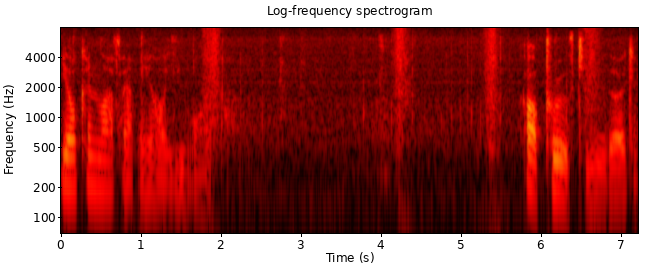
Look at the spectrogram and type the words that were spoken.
Y'all can laugh at me all you want. I'll prove to you that I can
